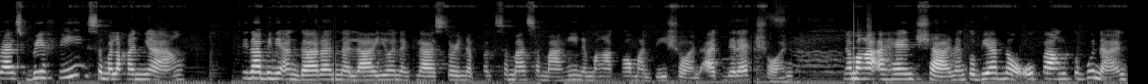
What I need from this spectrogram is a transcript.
press briefing sa Malacanang, sinabi ni Angara na layo ng cluster na pagsamasamahin ng mga commendation at direction ng mga ahensya ng gobyerno upang tugunan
